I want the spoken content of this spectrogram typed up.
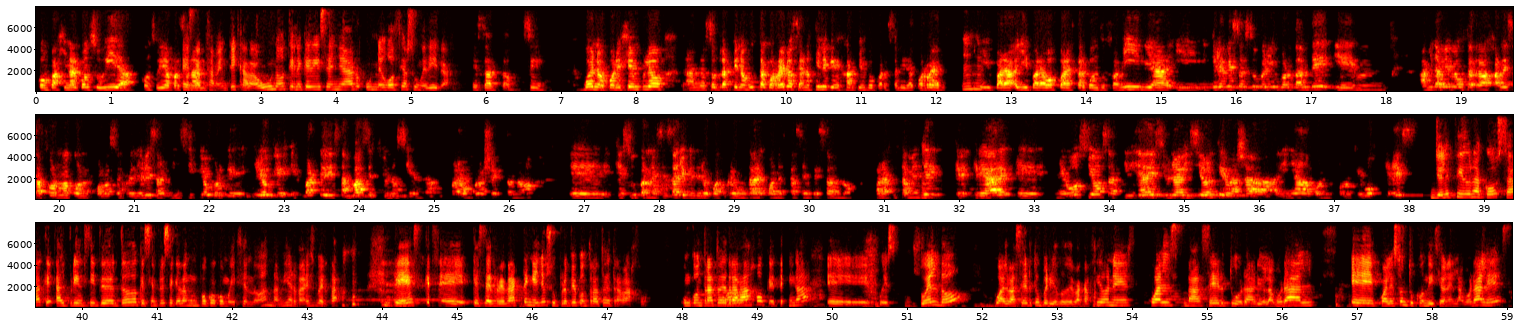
compaginar con su vida, con su vida personal. Exactamente, y cada uno tiene que diseñar un negocio a su medida. Exacto, sí. Bueno, por ejemplo, a nosotras que nos gusta correr, o sea, nos tiene que dejar tiempo para salir a correr y, para, y para vos para estar con tu familia, y, creo que eso es súper importante. Em, a mí también me gusta trabajar de esa forma con, los emprendedores al principio porque creo que es parte de esas bases que uno sienta para un proyecto, ¿no? Eh, que es súper necesario que te lo puedas preguntar cuando estás empezando, para justamente crear eh, negocios, actividades y una visión que vaya alineada con, lo que vos querés. Yo les pido una cosa que al principio del todo, que siempre se quedan un poco como diciendo, anda, mierda, es verdad, que es que se, que se redacten ellos su propio contrato de trabajo un contrato de trabajo que tenga eh, pues un sueldo, cuál va a ser tu periodo de vacaciones, cuál va a ser tu horario laboral, eh, cuáles son tus condiciones laborales,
